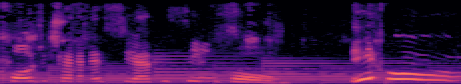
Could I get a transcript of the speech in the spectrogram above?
Ao podcast F5. Ihu!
